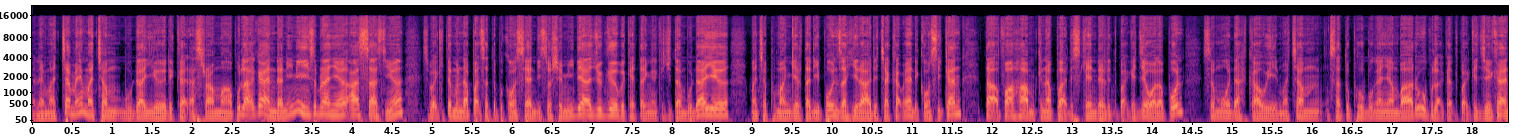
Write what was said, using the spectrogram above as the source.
ada macam eh macam budaya dekat asrama pula kan. Dan ini sebenarnya asasnya sebab kita mendapat satu perkongsian di social media juga berkaitan dengan kejutan budaya. Macam pemanggil tadi pun Zahira ada cakap ya dikongsikan tak faham kenapa ada skandal di tempat kerja walaupun semua dah kahwin. Macam satu perhubungan yang baru pula kat tempat kerja kan?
